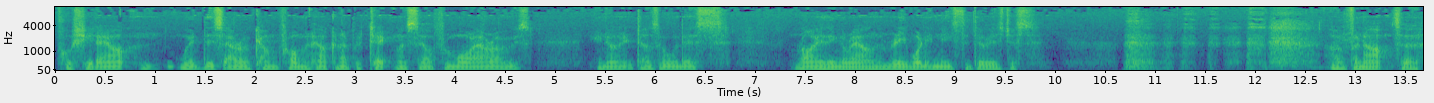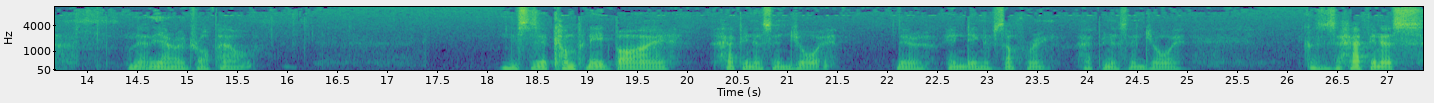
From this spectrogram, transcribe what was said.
push it out. And where did this arrow come from, and how can I protect myself from more arrows? You know, it does all this writhing around, and really what it needs to do is just open up to let the arrow drop out. And this is accompanied by happiness and joy, the ending of suffering, happiness and joy. Because it's a happiness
